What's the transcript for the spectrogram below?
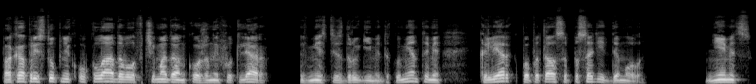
Пока преступник укладывал в чемодан кожаный футляр вместе с другими документами, клерк попытался посадить Демола. Немец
